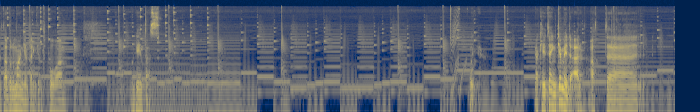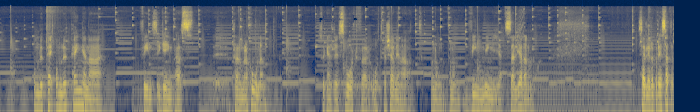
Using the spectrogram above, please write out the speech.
ett abonnemang helt enkelt på, ehm, på Game Pass. Oj. Jag kan ju tänka mig där att eh, om, nu om nu pengarna finns i Game Pass-prenumerationen eh, så kanske det är svårt för återförsäljarna att få någon, få någon vinning i att sälja den sälja det på det sättet.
